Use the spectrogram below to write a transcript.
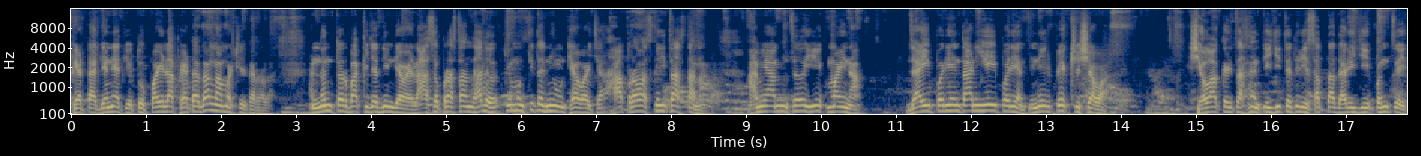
फेटा देण्यात येतो. पहिला फेटा गंगा मछली करायला आणि नंतर बाकीच्या दिंड्या व्हायला. असं प्रस्थान झालं की मग तिथं नेऊन ठेवायच्या. हा प्रवास करीत असताना आम्ही आमचं एक महिना जाईपर्यंत आणि येईपर्यंत निरपेक्ष सेवा. सेवा करीत असताना ते जिथं तरी सत्ताधारी जे पंच आहेत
